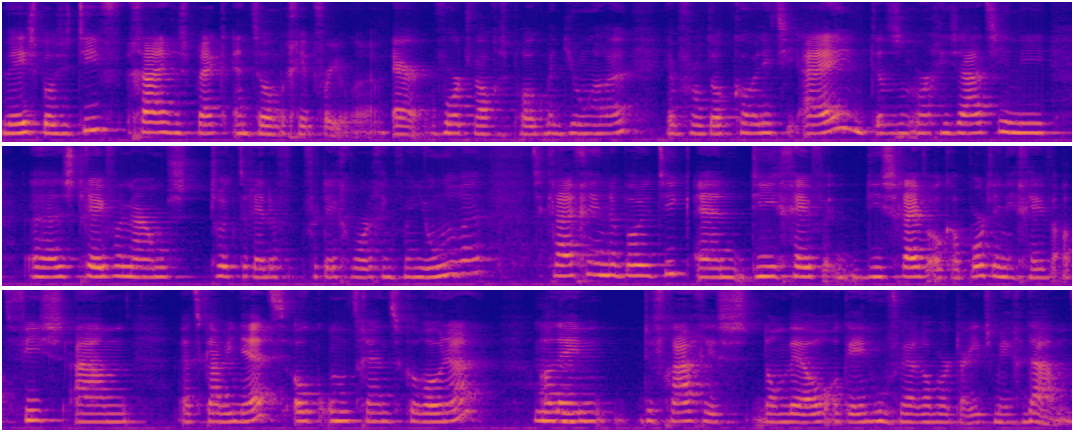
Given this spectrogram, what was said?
Wees positief, ga in gesprek en toon begrip voor jongeren. Er wordt wel gesproken met jongeren. Je hebt bijvoorbeeld ook Coalitie I. Dat is een organisatie en die eh streven naar om structurele vertegenwoordiging van jongeren te krijgen in de politiek. En die, geven, die schrijven ook rapporten en die geven advies aan het kabinet, ook omtrent corona. Mhm. Alleen de vraag is dan wel, oké, in hoeverre wordt daar iets mee gedaan?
